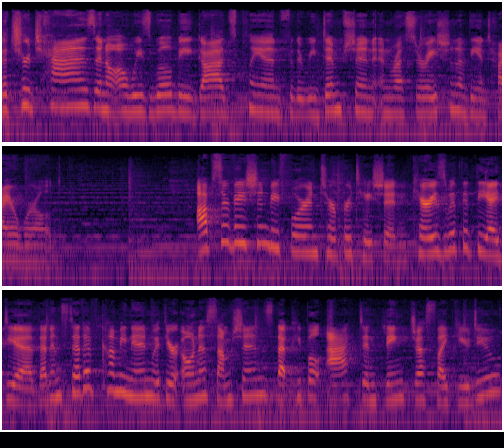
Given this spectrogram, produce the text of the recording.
the church has and always will be God's plan for the redemption and restoration of the entire world. Observation before interpretation carries with it the idea that instead of coming in with your own assumptions that people act and think just like you do,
